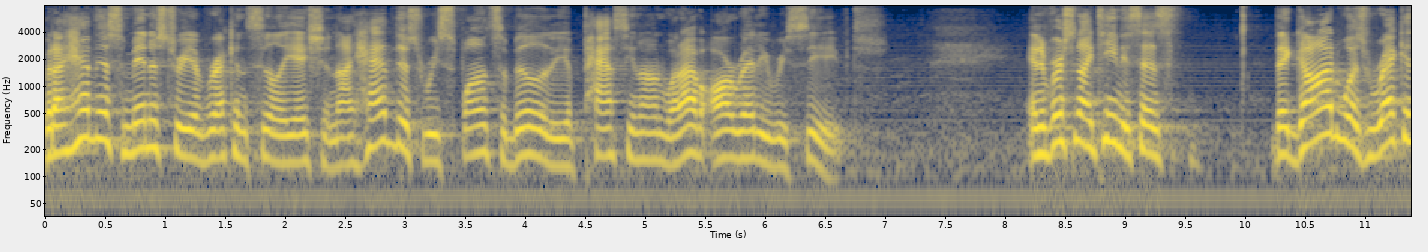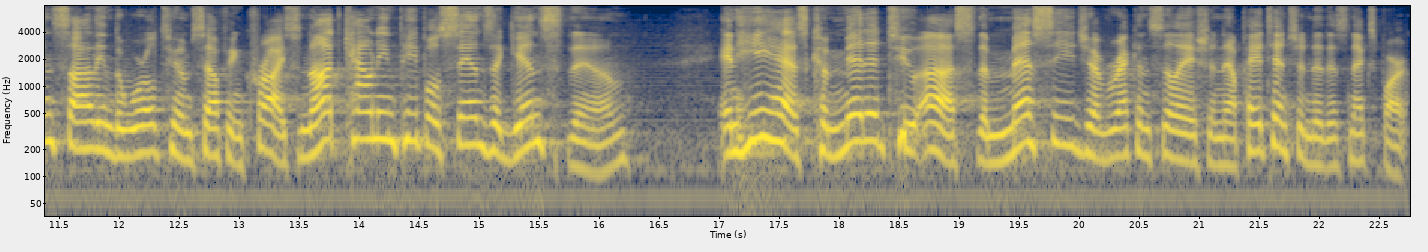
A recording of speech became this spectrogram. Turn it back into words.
But I have this ministry of reconciliation. I have this responsibility of passing on what I've already received. And in verse 19, it says that God was reconciling the world to himself in Christ, not counting people's sins against them and he has committed to us the message of reconciliation. Now, pay attention to this next part.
